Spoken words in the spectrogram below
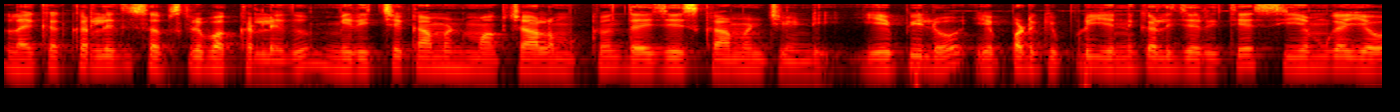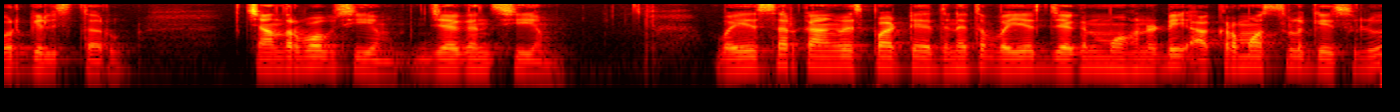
లైక్ అక్కర్లేదు సబ్స్క్రైబ్ అక్కర్లేదు. మీరు ఇచ్చే కామెంట్ మాకు చాలా ముఖ్యం. దయచేసి కామెంట్ చేయండి. ఏపీలో ఎప్పటికిప్పుడు ఎన్నికలు జరిగితే సీఎంగా ఎవరు గెలుస్తారు? Chandrababu CM Jagan CM. YSR Congress party అధినేత వైఎస్ జగన్మోహన్ రెడ్డి అక్రమాస్తుల కేసులు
